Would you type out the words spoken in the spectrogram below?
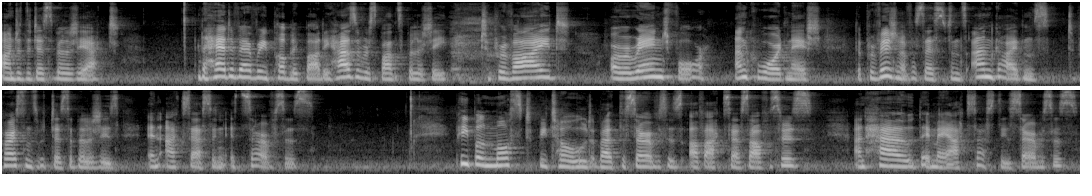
under the Disability Act. The head of every public body has a responsibility to provide or arrange for and coordinate the provision of assistance and guidance to persons with disabilities in accessing its services. People must be told about the services of access officers and how they may access these services.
